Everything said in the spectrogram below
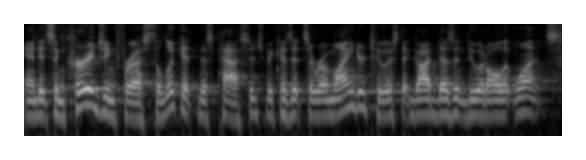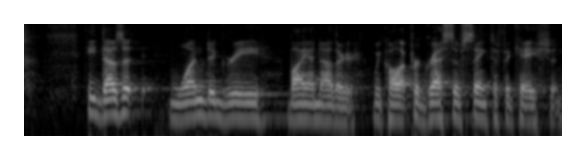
And it's encouraging for us to look at this passage because it's a reminder to us that God doesn't do it all at once. He does it one degree by another. We call it progressive sanctification.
